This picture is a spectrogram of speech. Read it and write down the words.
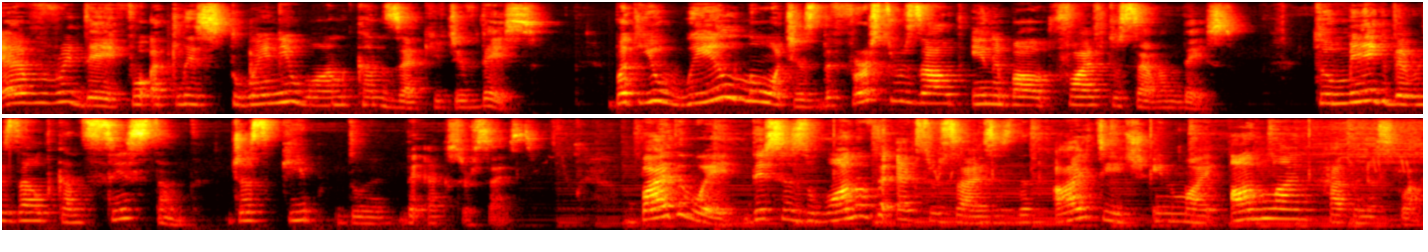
every day for at least 21 consecutive days. But you will notice the first result in about 5 to 7 days. To make the result consistent, just keep doing the exercise. By the way, this is one of the exercises that I teach in my online happiness club.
